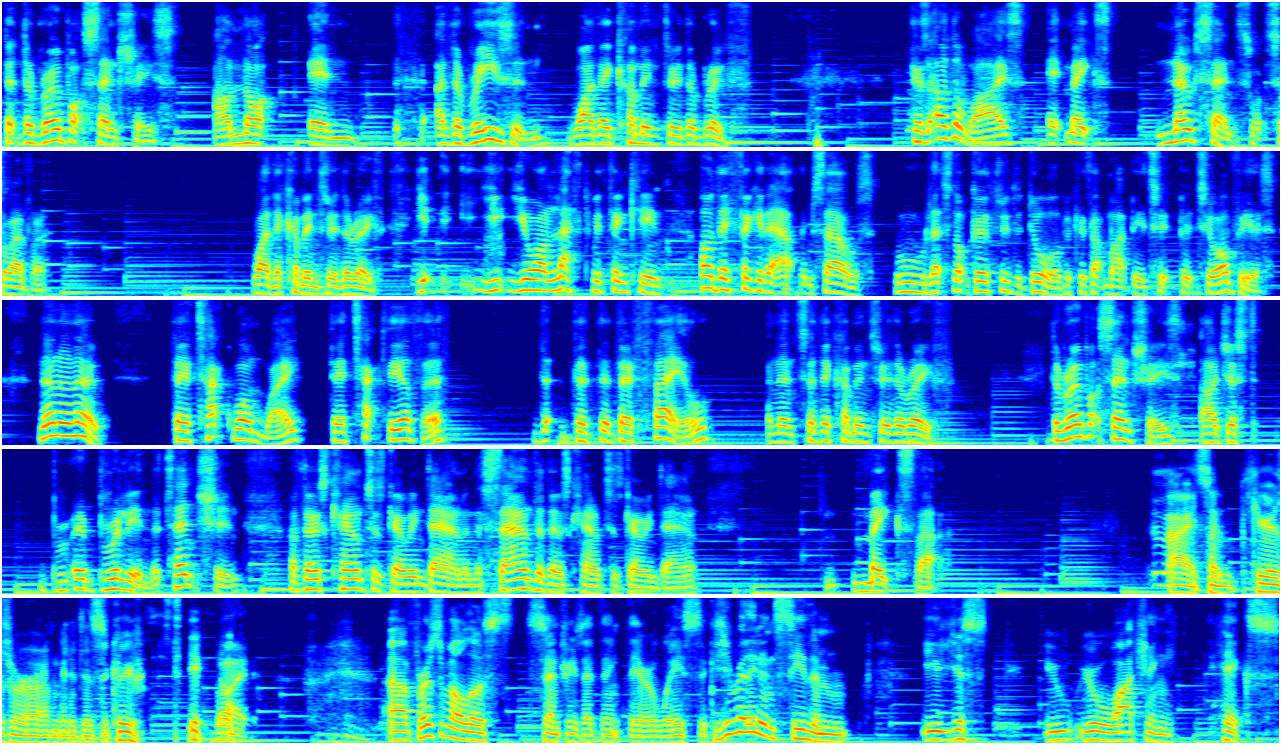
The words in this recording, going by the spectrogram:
that the robot sentries are not in, and the reason why they come in through the roof? Because otherwise, it makes no sense whatsoever. Why they come in through the roof? You, you you are left with thinking, oh, they figured it out themselves. Ooh, let's not go through the door because that might be a bit too obvious. No, no, no. They attack one way, they attack the other, th- th- th- they fail, and then so they come in through the roof. The robot sentries are just br- brilliant. The tension of those counters going down and the sound of those counters going down makes that All right, so here's where I'm going to disagree with you. right. Uh, first of all, those sentries, I think they were wasted because you really didn't see them. You just you you were watching Hicks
